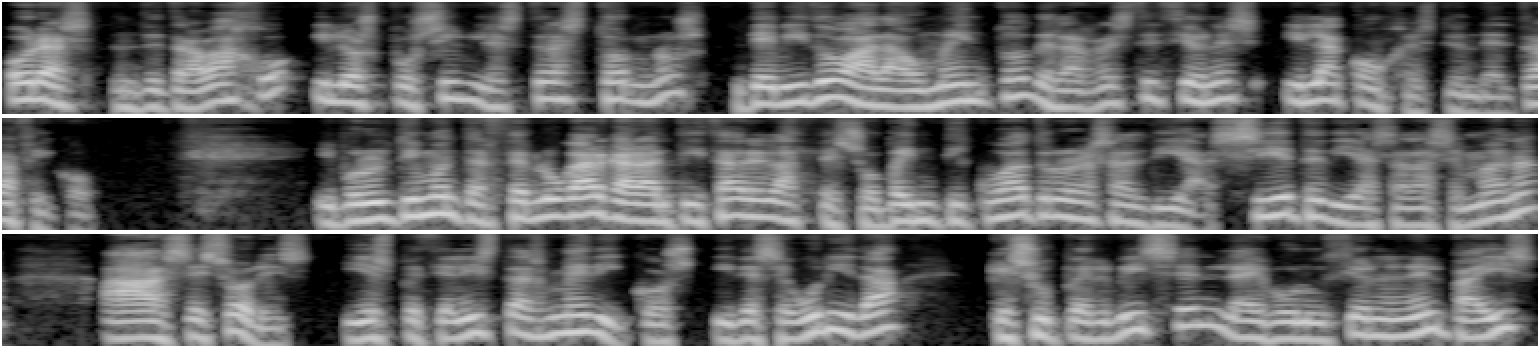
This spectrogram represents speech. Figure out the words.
horas de trabajo y los posibles trastornos debido al aumento de las restricciones y la congestión del tráfico. Y por último, en tercer lugar, garantizar el acceso 24 horas al día, 7 días a la semana a asesores y especialistas médicos y de seguridad que supervisen la evolución en el país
